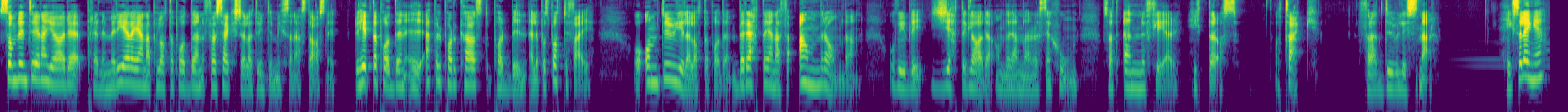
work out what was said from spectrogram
Så om du inte redan gör det, prenumerera gärna på Lottapodden för att säkerställa att du inte missar nästa avsnitt. Du hittar podden i Apple Podcast, Podbean eller på Spotify. Och om du gillar Lottapodden, berätta gärna för andra om den. Och vi blir jätteglada om du lämnar en recension så att ännu fler hittar oss. Och tack för att du lyssnar. Hej så länge!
